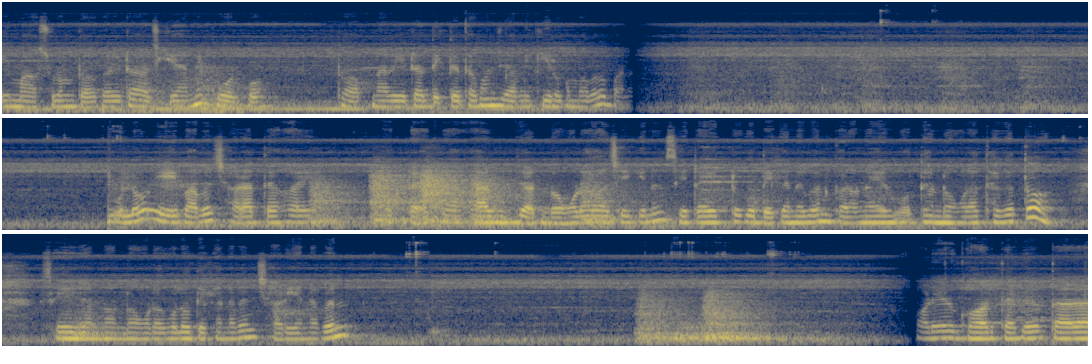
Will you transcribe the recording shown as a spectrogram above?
এই মাশরুম তরকারিটা আজকে আমি করব। তো আপনারা এটা দেখতে থাকুন যে আমি কীরকমভাবে বানাই এগুলো এইভাবে ছাড়াতে হয়। একটা একটা আর যার নোংরা আছে কিনা সেটা একটু দেখে নেবেন, কারণ এর মধ্যে নোংরা থাকে তো, সেই জন্য নোংরাগুলো দেখে নেবেন, ছাড়িয়ে নেবেন। খড়ের ঘর থাকে, তারা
